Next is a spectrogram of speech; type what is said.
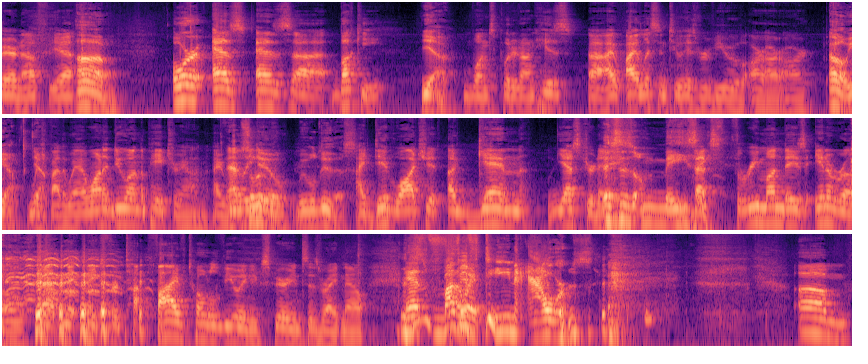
Fair enough. Yeah. um, or as as uh, Bucky Yeah. once put it on his. Uh, I, I listened to his review of RRR, Oh yeah. which, Yeah. by the way, I want to do on the Patreon. I really Absolutely. do. We will do this. I did watch it again yesterday. this is amazing. That's three Mondays in a row. That makes for to- five total viewing experiences right now. And by the way, 15 hours. um,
